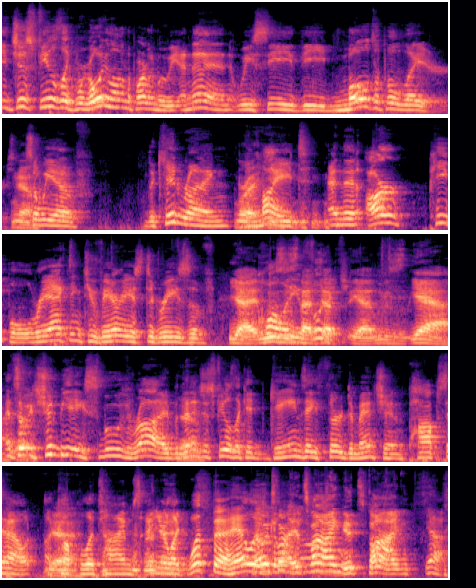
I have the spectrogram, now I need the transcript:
it just feels like we're going along the part of the movie, and then we see the multiple layers. Yeah. So we have the kid running, Right. the mite, and then our people reacting to various degrees of yeah, it quality loses of that footage. depth. Yeah, it loses. Yeah. And so it should be a smooth ride, but then it just feels like it gains a third dimension, pops out a Yeah. couple of times, and you're like, "What the hell is no, it's going fine. It's fine. It's fine. Yeah,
